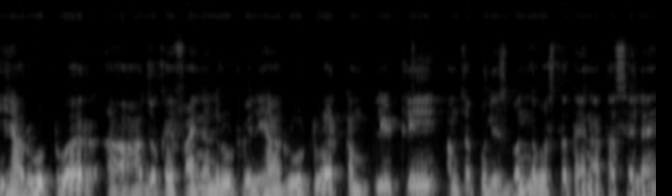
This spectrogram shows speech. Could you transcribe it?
ह्या रूटवर हा जो काही फायनल रूट होईल ह्या रूटवर कम्प्लिटली आमचा पोलीस बंदोबस्त तैनात असेल आहे.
